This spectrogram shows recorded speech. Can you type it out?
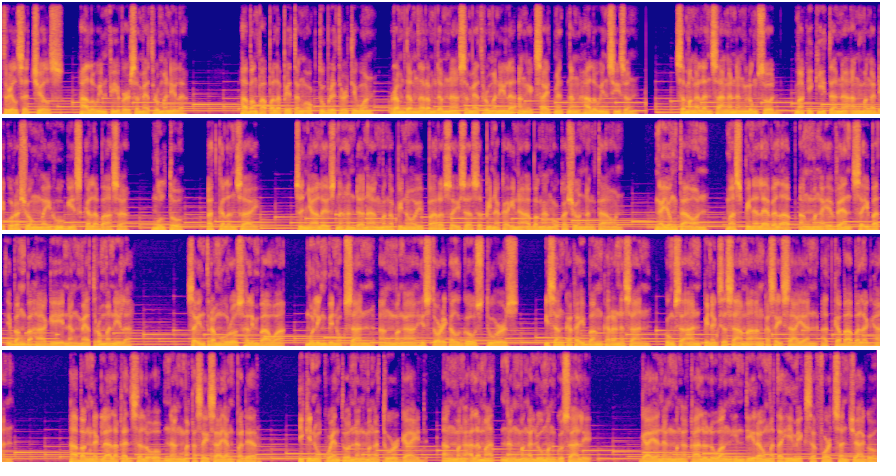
Thrills at Chills, Halloween Fever sa Metro Manila. Habang papalapit ang Oktubre 31, ramdam na ramdam na sa Metro Manila ang excitement ng Halloween season. Sa mga lansangan ng lungsod, makikita na ang mga dekorasyong may hugis kalabasa, multo at kalansay. Senyales na handa na ang mga Pinoy para sa isa sa pinaka-inaabangang okasyon ng taon. Ngayong taon, mas pinalevel up ang mga event sa iba't ibang bahagi ng Metro Manila. Sa Intramuros halimbawa, muling binuksan ang mga historical ghost tours, isang kakaibang karanasan kung saan pinagsasama ang kasaysayan at kababalaghan. Habang naglalakad sa loob ng makasaysayang pader, ikinukwento ng mga tour guide ang mga alamat ng mga lumang gusali, gaya ng mga kaluluwang hindi raw matahimik sa Fort Santiago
